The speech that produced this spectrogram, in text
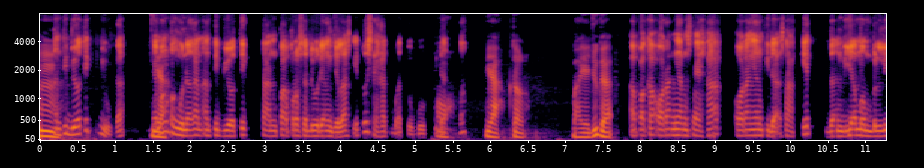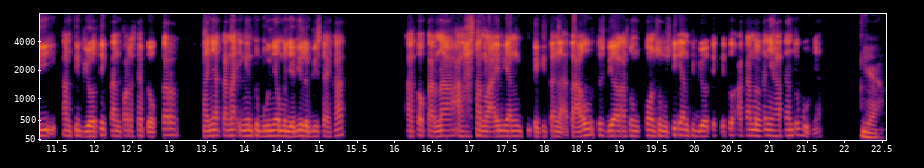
Hmm. Antibiotik juga. Memang ya. penggunaan antibiotik tanpa prosedur yang jelas itu sehat buat tubuh. Tidak. Oh, ya, betul. Bahaya juga. Apakah orang yang sehat, orang yang tidak sakit, dan dia membeli antibiotik tanpa resep dokter hanya karena ingin tubuhnya menjadi lebih sehat, atau karena alasan lain yang kita nggak tahu, terus dia langsung konsumsi antibiotik itu akan menyehatkan tubuhnya? Ya.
